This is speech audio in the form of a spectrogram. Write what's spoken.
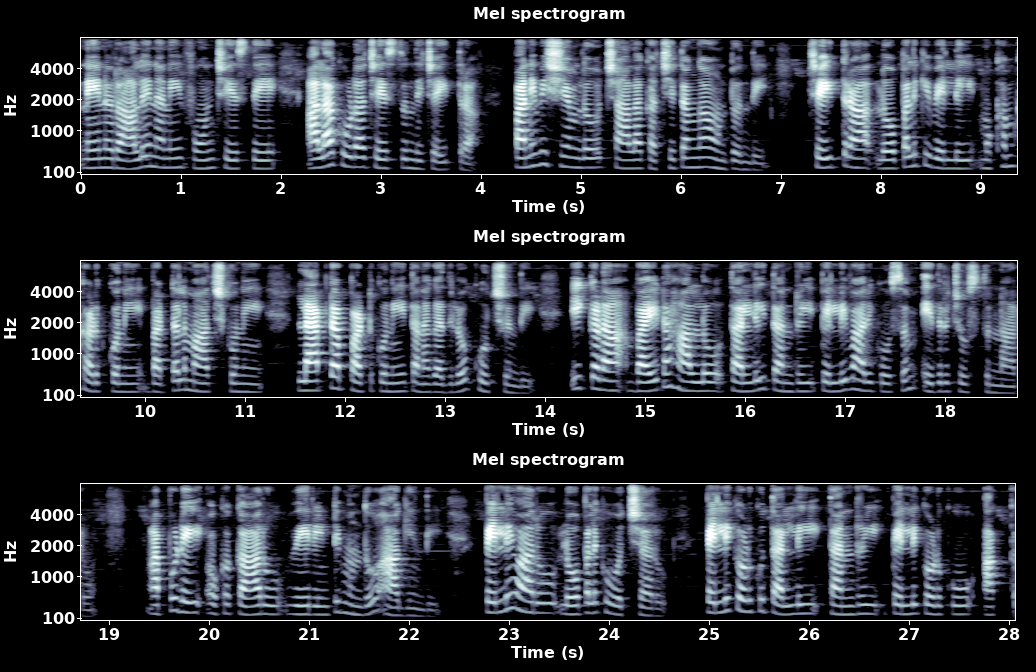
నేను రాలేనని ఫోన్ చేస్తే అలా కూడా చేస్తుంది చైత్ర. పని విషయంలో చాలా ఖచ్చితంగా ఉంటుంది. చైత్ర లోపలికి వెళ్ళి ముఖం కడుక్కొని బట్టలు మార్చుకొని ల్యాప్టాప్ పట్టుకుని తన గదిలో కూర్చుంది. ఇక్కడ బయట హాల్లో తల్లి తండ్రి పెళ్ళివారి కోసం ఎదురు చూస్తున్నారు. అప్పుడే ఒక కారు వేరింటి ముందు ఆగింది. పెళ్ళివారు లోపలకు వచ్చారు. పెళ్ళి కొడుకు తల్లి తండ్రి పెళ్ళి కొడుకు అక్క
